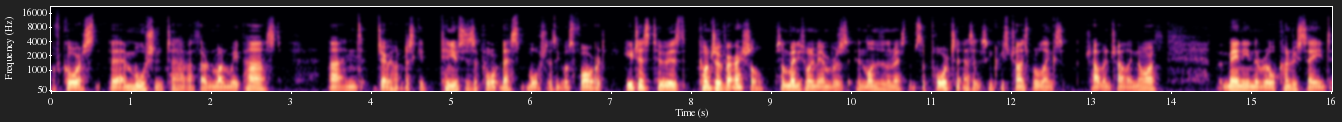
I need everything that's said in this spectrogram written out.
Of course, the motion to have a third runway passed and Jeremy Hunt just continues to support this motion as it goes forward. HS2 is controversial. Some many Tory members in London and the rest of them support it as it's increased transport links travelling travelling north, but many in the rural countryside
